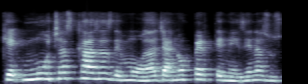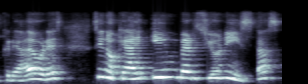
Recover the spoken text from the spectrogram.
que muchas casas de moda ya no pertenecen a sus creadores, sino que hay inversionistas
